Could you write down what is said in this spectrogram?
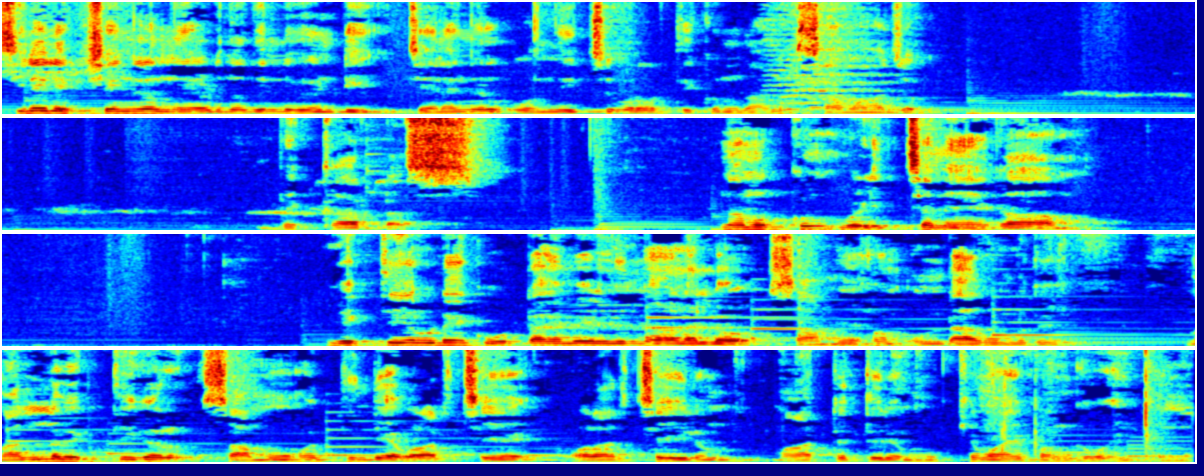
ചില ലക്ഷ്യങ്ങൾ നേടുന്നതിന് വേണ്ടി ജനങ്ങൾ ഒന്നിച്ച് പ്രവർത്തിക്കുന്നതാണ് സമാജം. ബെക്കാർഡസ് നമുക്കും വെളിച്ചമേകാം. വ്യക്തികളുടെ കൂട്ടായ്മയിൽ നിന്നാണല്ലോ സമൂഹം ഉണ്ടാകുന്നത്. നല്ല വ്യക്തികൾ സമൂഹത്തിന്റെ വളർച്ചയെ വളർച്ചയിലും മാറ്റത്തിലും മുഖ്യമായ പങ്ക് വഹിക്കുന്നു.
